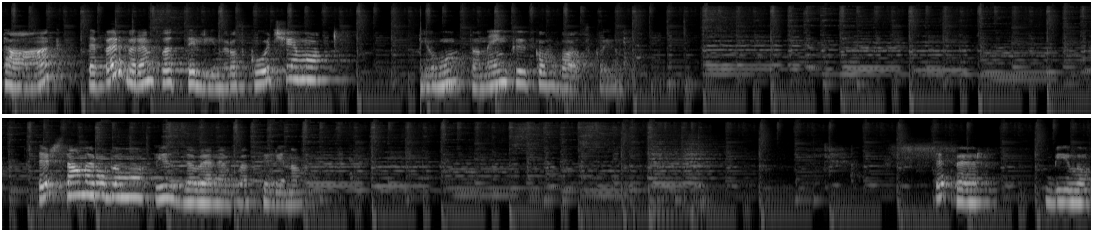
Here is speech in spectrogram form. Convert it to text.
Так, тепер беремо пластилін, розкочуємо його тоненькою ковбаскою. Те ж саме робимо і з зеленим пластиліном. Тепер білу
